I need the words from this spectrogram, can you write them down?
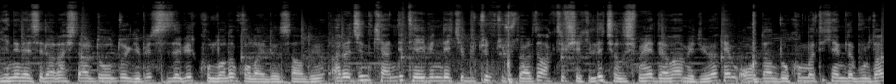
Yeni nesil araçlarda olduğu gibi size bir kullanım kolaylığı sağlıyor. Aracın kendi teybindeki bütün tuşlarda aktif şekilde çalışmaya devam ediyor. Hem oradan dokunmatik hem de buradan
